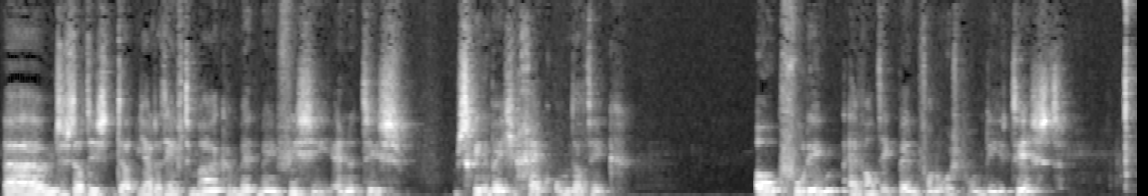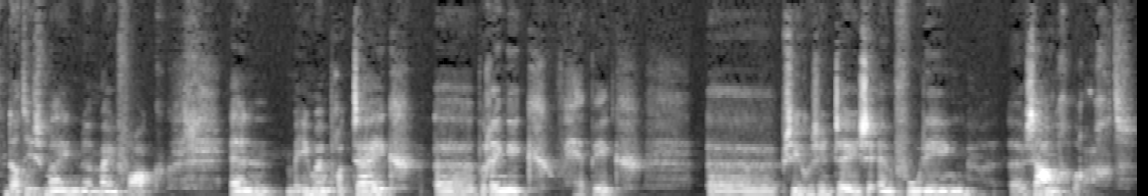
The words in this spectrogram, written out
Ehm, dus dat, is, dat, ja, dat heeft te maken met mijn visie. En het is misschien een beetje gek, omdat ik ook voeding, want ik ben van oorsprong diëtist. Dat is mijn, eh, mijn vak. En in mijn praktijk eh, breng ik, heb ik, eh, psychosynthese en voeding samengebracht.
